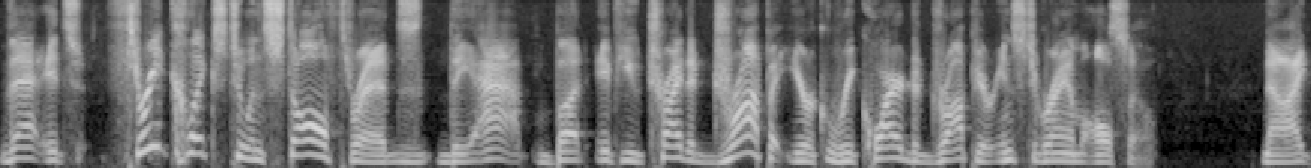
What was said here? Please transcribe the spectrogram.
that it's three clicks to install Threads, the app, but if you try to drop it, you're required to drop your Instagram also. Now, I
